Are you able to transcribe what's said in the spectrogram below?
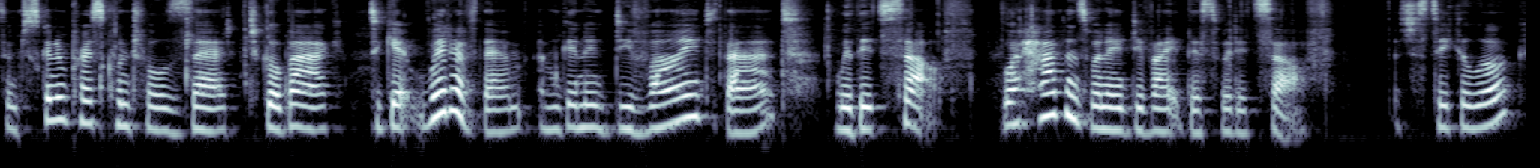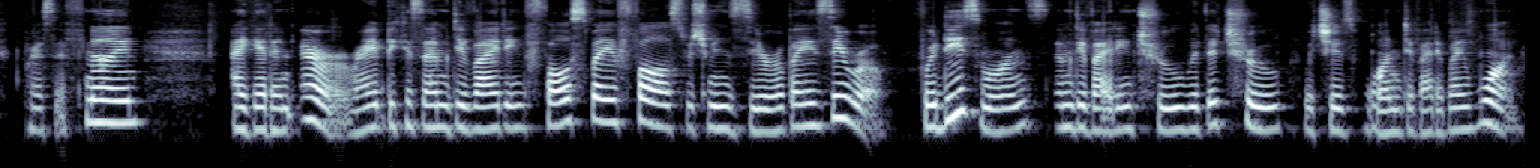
So I'm just going to press Ctrl Z to go back. To get rid of them, I'm going to divide that with itself. What happens when I divide this with itself? Let's just take a look. Press F9. I get an error, right? Because I'm dividing false by a false, which means 0 by 0. For these ones, I'm dividing true with a true, which is 1 divided by 1.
